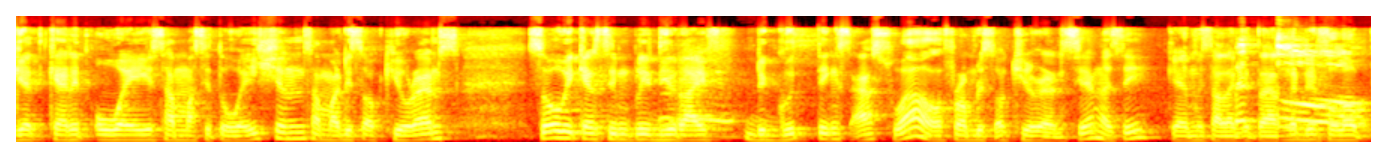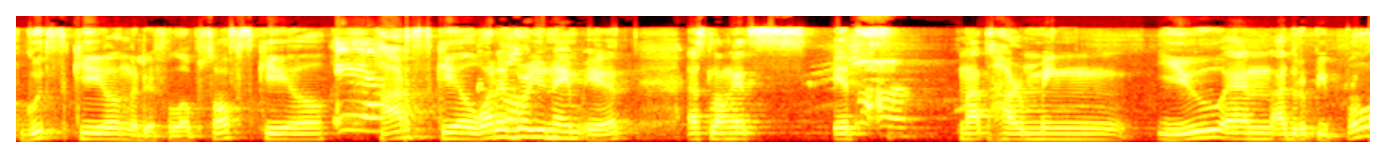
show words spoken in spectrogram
get carried away sama situation sama this occurrence so we can simply derive the good things as well from this occurrence ya nggak sih? Kayak misalnya kita Betul. ngedevelop good skill ngedevelop soft skill Iya. hard skill whatever you name it as long as it's not harming you and other people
